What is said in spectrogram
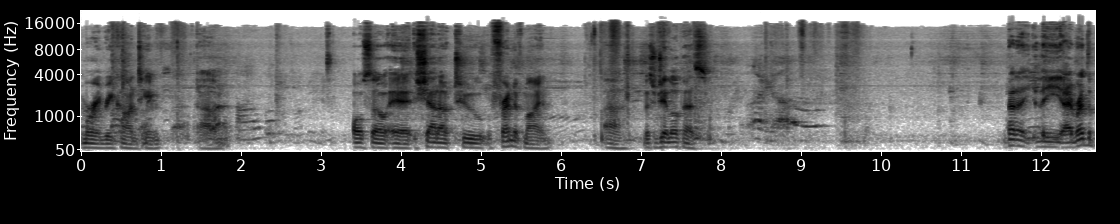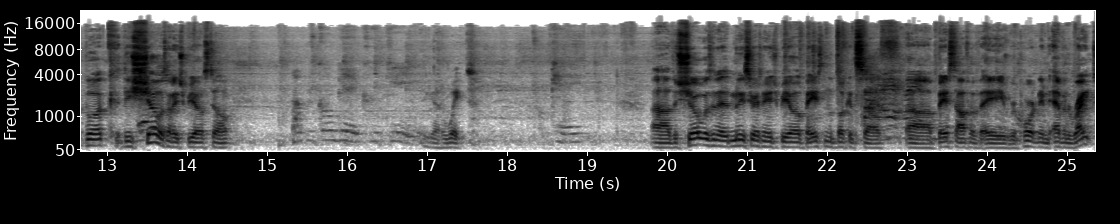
Marine Recon team. Um, also, a shout out to a friend of mine, uh, Mr. J. Lopez. But uh, the I read the book. The show is on HBO still. You gotta wait. Uh, the show was in a miniseries on HBO based on the book itself, uh, based off of a reporter named Evan Wright,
